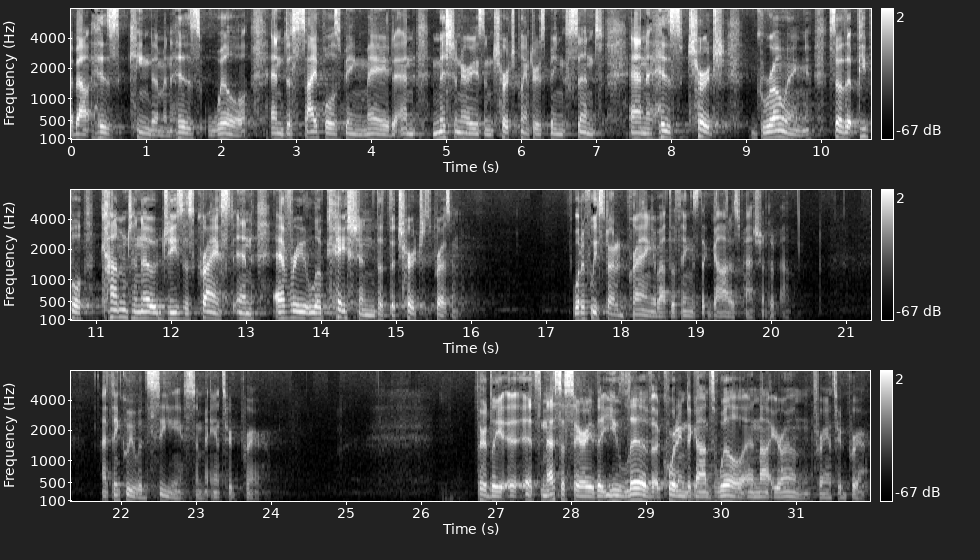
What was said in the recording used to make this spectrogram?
About his kingdom and his will, and disciples being made, and missionaries and church planters being sent, and his church growing so that people come to know Jesus Christ in every location that the church is present. What if we started praying about the things that God is passionate about? I think we would see some answered prayer. Thirdly, it's necessary that you live according to God's will and not your own for answered prayer.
